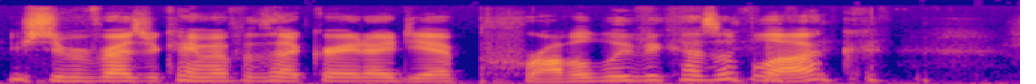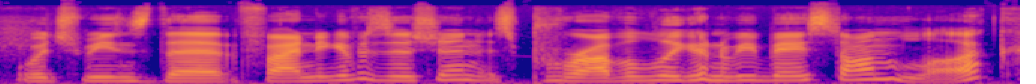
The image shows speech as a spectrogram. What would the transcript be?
Your supervisor came up with that great idea, probably because of luck, which means that finding a position is probably going to be based on luck.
